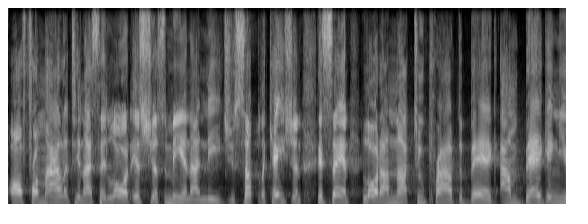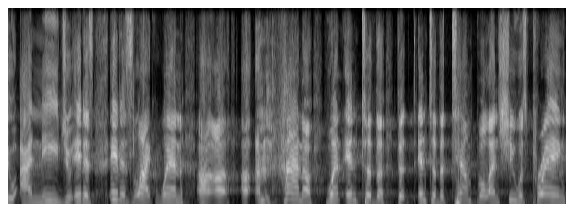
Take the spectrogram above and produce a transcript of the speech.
all formality, and I say, Lord, it's just me and I need you. Supplication is saying, Lord, I'm not too proud to beg. I'm begging you. I need you. It is, it is like when uh, uh, uh, Hannah went into the, the, into the temple and she was praying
